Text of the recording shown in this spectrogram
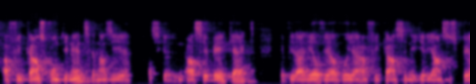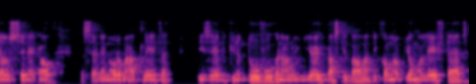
Afrikaans continent. En dan zie je, als je in ACB kijkt, heb je daar heel veel goede Afrikaanse, Nigeriaanse spelers, Senegal. Dat zijn enorme atleten die ze hebben kunnen toevoegen aan hun jeugdbasketbal, want die komen op jonge leeftijd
